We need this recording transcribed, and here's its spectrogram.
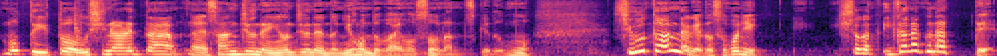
もっと言うと失われた30年、40年の日本の場合もそうなんですけども、仕事あんだけどそこに人が行かなくなって、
